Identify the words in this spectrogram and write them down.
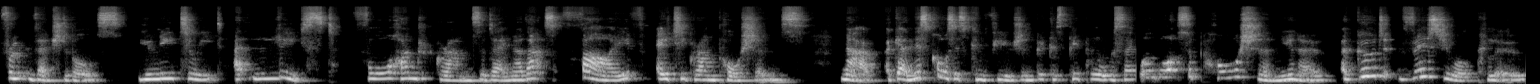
fruit and vegetables. You need to eat at least 400 grams a day. Now, that's five 80 gram portions. Now, again, this causes confusion because people always say, well, what's a portion? You know, a good visual clue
